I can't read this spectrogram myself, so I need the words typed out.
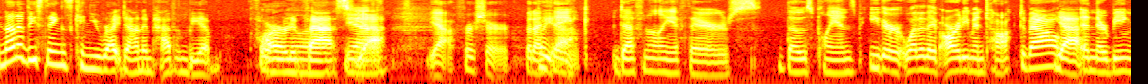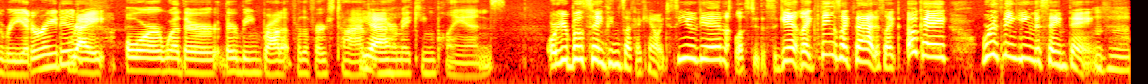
none of these things can you write down and have them be a hard and fast. Yeah. Yeah. yeah, for sure. But I But yeah. think definitely if there's those plans, either whether they've already been talked about Yeah. and they're being reiterated, Right. or whether they're being brought up for the first time Yeah. and you're making plans. Or you're both saying things like, I can't wait to see you again. Let's do this again. Like things like that. It's like, okay, we're thinking the same thing. Mm-hmm.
